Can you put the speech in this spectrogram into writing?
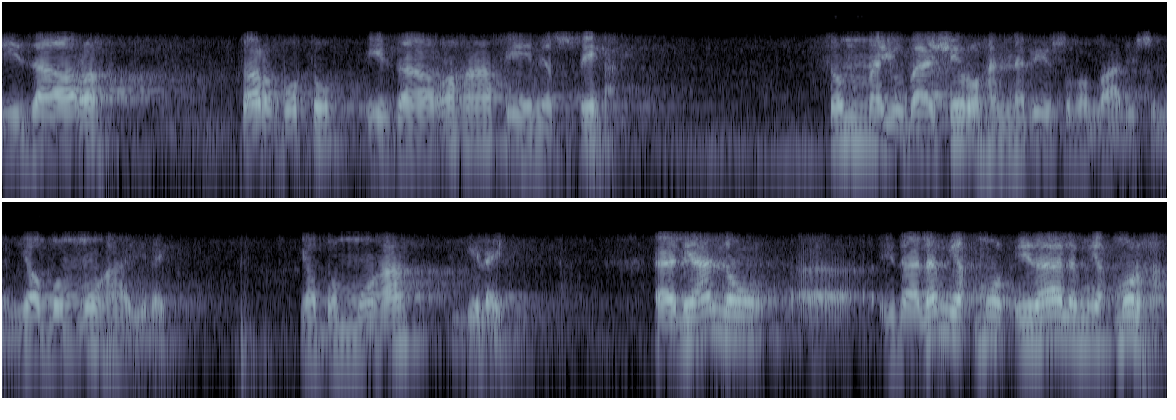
إزاره. تربط إزارها في نصفها. ثم يباشرها النبي صلى الله عليه وسلم. يضمها إليه. يضمها إليه. آه، لأنه آه، إذا لم يأمر إذا لم يأمرها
